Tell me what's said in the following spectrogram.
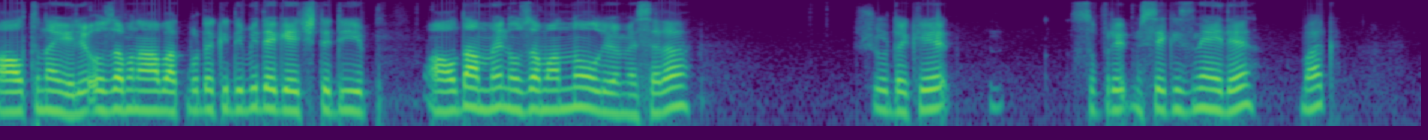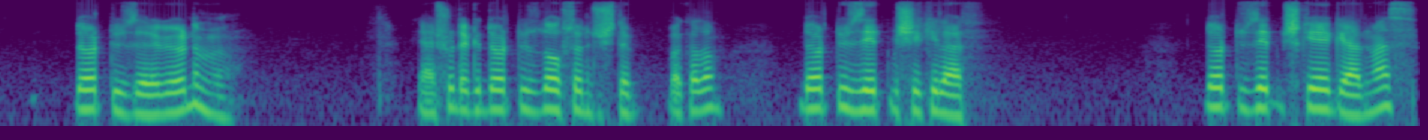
altına geliyor. O zaman aa bak buradaki dibi de geçti deyip aldanmayın. O zaman ne oluyor mesela? Şuradaki 0.78 neydi? Bak 400'lere gördün mü? Yani şuradaki 493 işte bakalım. 472'ler. 472'ye gelmez.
